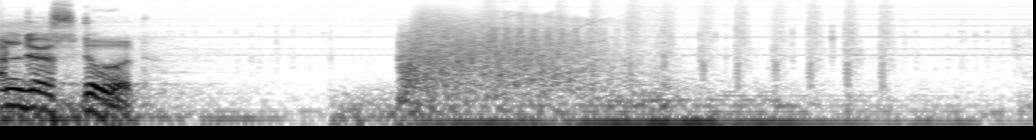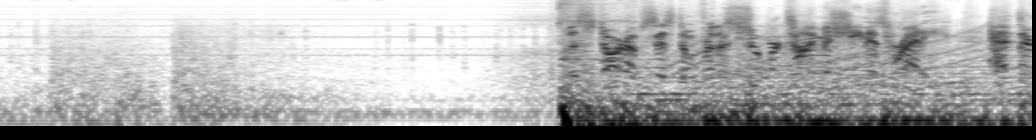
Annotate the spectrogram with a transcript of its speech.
understood. The startup system for the Super Time Machine is ready. Head there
